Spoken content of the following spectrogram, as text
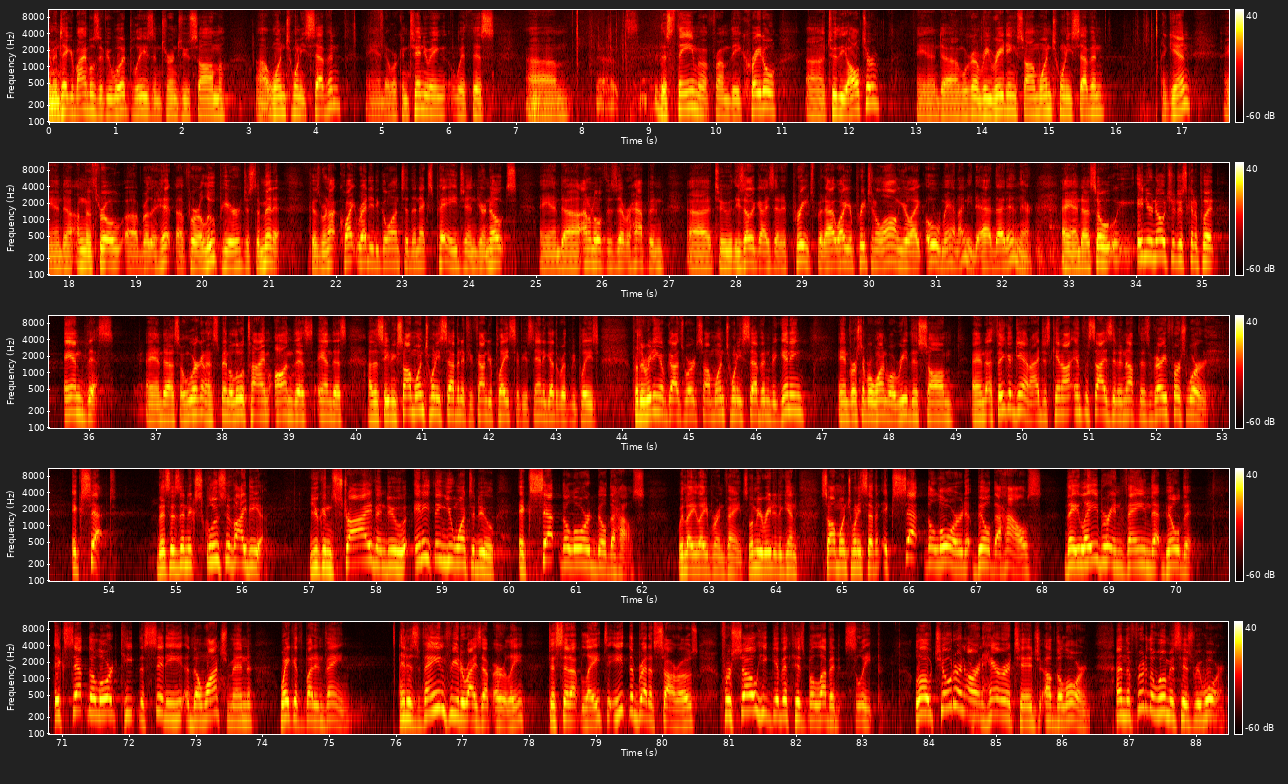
Amen. Take your Bibles, if you would, please, and turn to Psalm uh, 127. And uh, we're continuing with this, um, uh, this theme from the cradle uh, to the altar. And uh, we're going to be reading Psalm 127 again. And uh, I'm going to throw Brother Hit for a loop here just a minute because we're not quite ready to go on to the next page and your notes. And uh, I don't know if this has ever happened uh, to these other guys that have preached, but uh, while you're preaching along, you're like, oh man, I need to add that in there. And uh, so in your notes, you're just going to put, and this. And uh, so we're going to spend a little time on this and this uh, this evening. Psalm 127, if you found your place, if you stand together with me, please. For the reading of God's word, Psalm 127, beginning in verse number one, we'll read this psalm. And I think again, I just cannot emphasize it enough, this very first word, except. This is an exclusive idea. You can strive and do anything you want to do except the Lord build the house. We lay labor in vain. So let me read it again. Psalm 127 Except the Lord build the house, they labor in vain that build it. Except the Lord keep the city, the watchman waketh but in vain. It is vain for you to rise up early, to sit up late, to eat the bread of sorrows, for so he giveth his beloved sleep. Lo, children are an heritage of the Lord, and the fruit of the womb is his reward.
